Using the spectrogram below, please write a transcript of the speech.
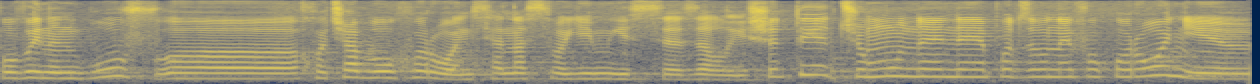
повинен був е, хоча б охоронця на своє місце залишити. Чому не, не подзвонив охороні? Е,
